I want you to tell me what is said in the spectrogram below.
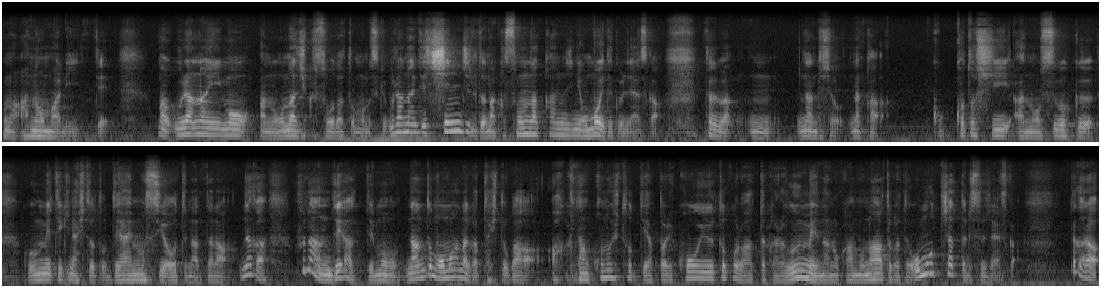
このアノマリーって。まあ、占いもあの同じくそうだと思うんですけど占いで信じるとなんかそんな感じに思えてくるじゃないですか。例えば、うん、なでしょう。なんか今年あのすごくこう運命的な人と出会いますよってなったらなんか普段出会っても何とも思わなかった人があなんこの人ってやっぱりこういうところあったから運命なのかもなとかって思っちゃったりするじゃないですか。だから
